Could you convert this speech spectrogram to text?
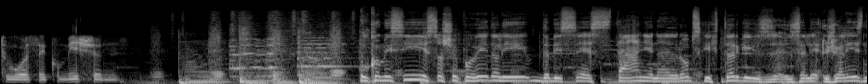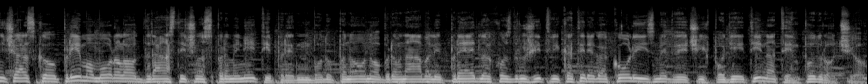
towards the Commission. V komisiji so še povedali, da bi se stanje na evropskih trgih z železničarsko opremo moralo drastično spremeniti, preden bodo ponovno obravnavali predlog o združitvi katerega koli izmed večjih podjetij na tem področju.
